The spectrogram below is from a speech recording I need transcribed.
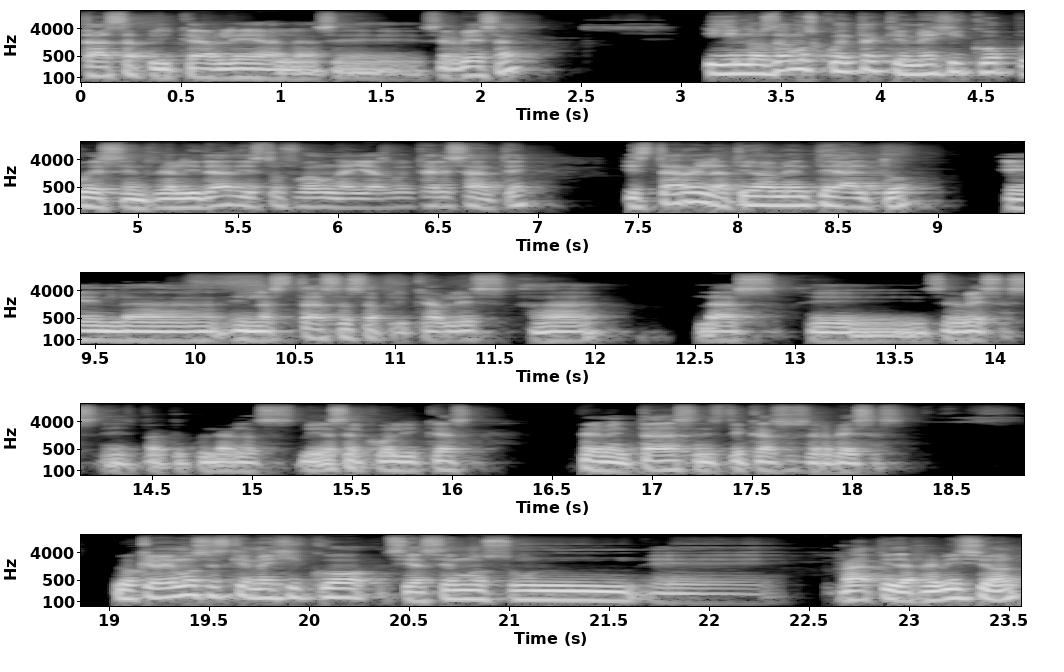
tasa aplicable a la cerveza. Y nos damos cuenta que México, pues en realidad, y esto fue un hallazgo interesante, está relativamente alto en, la, en las tasas aplicables a las eh, cervezas, en particular las bebidas alcohólicas fermentadas, en este caso cervezas. Lo que vemos es que México, si hacemos una eh, rápida revisión,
